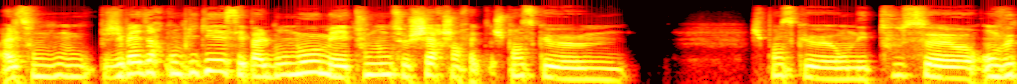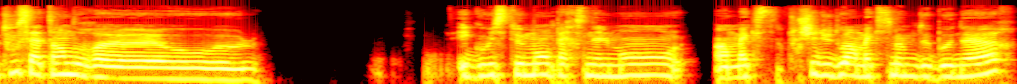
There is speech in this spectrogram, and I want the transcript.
elles sont, je vais pas dire compliquées, c'est pas le bon mot, mais tout le monde se cherche en fait. Je pense que, je pense que on est tous, euh, on veut tous atteindre euh, égoïstement, personnellement, un toucher du doigt un maximum de bonheur.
